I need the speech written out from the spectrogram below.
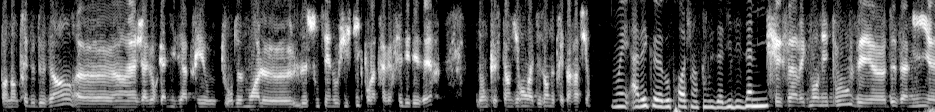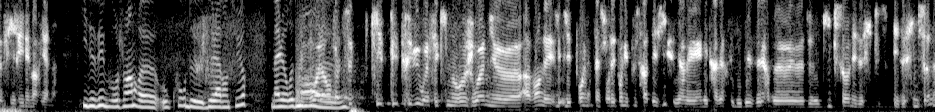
pendant près de deux ans. Euh, j'avais organisé après autour de moi le, soutien logistique pour la traversée des déserts. Donc c'était environ deux ans de préparation. Oui, avec euh, vos proches, hein, si vous aviez des amis. C'est ça, avec mon épouse et deux amis, Cyril et Marianne qui devait vous rejoindre euh, au cours de, l'aventure. Malheureusement. Voilà, en fait, euh, ce qui était prévu, c'est qu'ils me rejoignent euh, avant les, points, sur les points les plus stratégiques, c'est-à-dire les, traversées des déserts de, Gibson et de, et de, Simpson.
